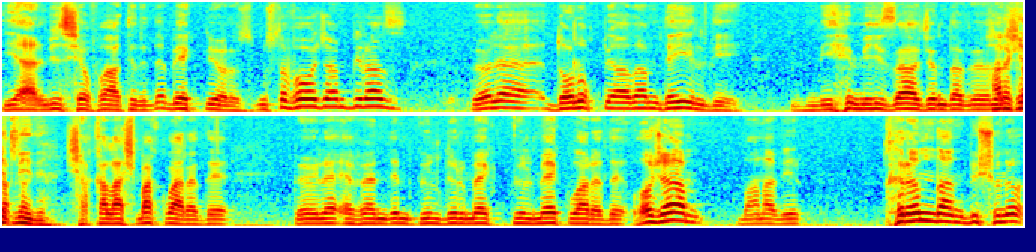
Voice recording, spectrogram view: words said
Yani biz şefaatini de bekliyoruz. Mustafa Hocam biraz böyle donuk bir adam değildi. Mi- Mizacında böyle Hareketliydi. şaka- şakalaşmak vardı. Böyle efendim güldürmek, gülmek vardı. Hocam bana bir Kırım'dan bir şunu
